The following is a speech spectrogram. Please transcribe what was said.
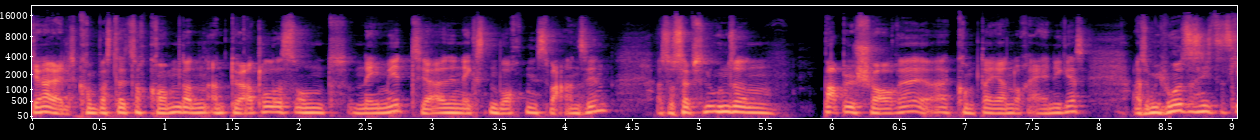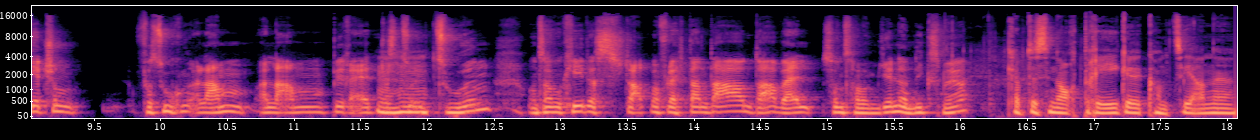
generell, was da jetzt noch kommt, dann an Turtles und Name It, ja, in den nächsten Wochen ist Wahnsinn. Also selbst in unserem Bubble-Genre ja, kommt da ja noch einiges. Also mich wundert es nicht, dass jetzt schon versuchen, Alarm, Alarm bereit, das Mhm. zu entzurren und sagen, okay, das starten wir vielleicht dann da und da, weil sonst haben wir im Jänner nichts mehr. Ich glaube, das sind auch träge Konzerne.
